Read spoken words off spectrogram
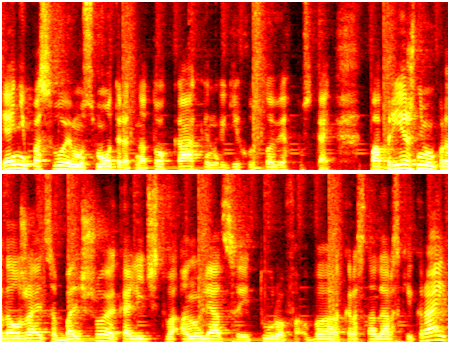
и они по-своему смотрят на то, как и на каких условиях пускать. По-прежнему продолжается большое количество аннуляций туров в Краснодарский край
